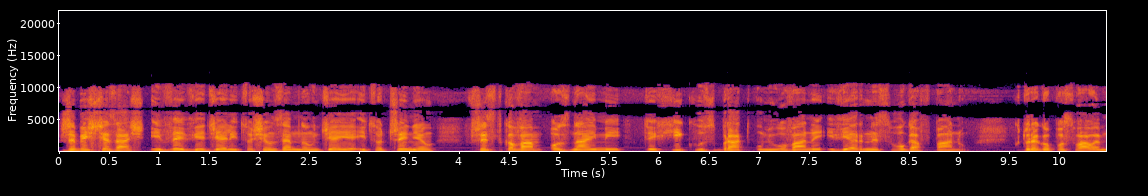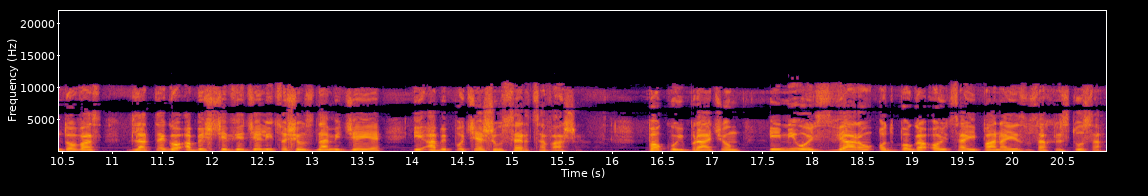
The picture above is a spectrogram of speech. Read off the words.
Żebyście zaś i wy wiedzieli, co się ze mną dzieje i co czynię, wszystko wam oznajmi Tychikus, brat umiłowany i wierny sługa w Panu, którego posłałem do was, dlatego abyście wiedzieli, co się z nami dzieje i aby pocieszył serca wasze. Pokój braciom i miłość z wiarą od Boga Ojca i Pana Jezusa Chrystusa.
